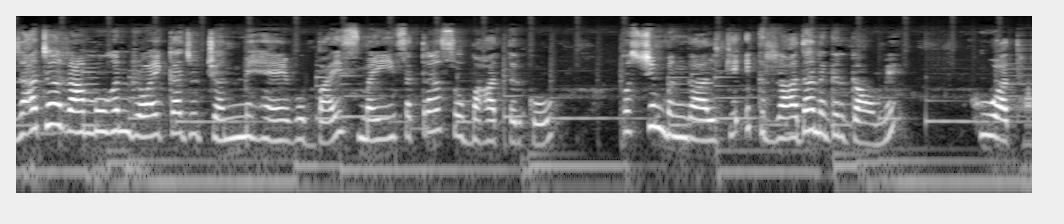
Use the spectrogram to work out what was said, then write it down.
राजा राम मोहन रॉय का जो जन्म है वो 22 मई सत्रह सौ बहत्तर को पश्चिम बंगाल के एक राधानगर गाँव में हुआ था।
